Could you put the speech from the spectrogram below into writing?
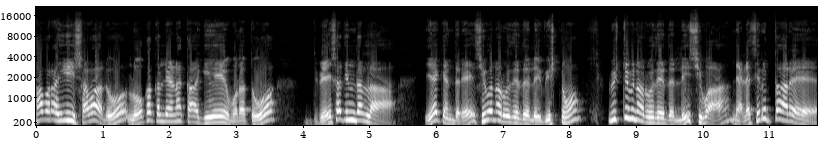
ಅವರ ಈ ಸವಾಲು ಲೋಕ ಕಲ್ಯಾಣಕ್ಕಾಗಿಯೇ ಹೊರತು ದ್ವೇಷದಿಂದಲ್ಲ. ಏಕೆಂದರೆ ಶಿವನ ಹೃದಯದಲ್ಲಿ ವಿಷ್ಣು, ವಿಷ್ಣುವಿನ ಹೃದಯದಲ್ಲಿ ಶಿವ ನೆಲೆಸಿರುತ್ತಾರೆ.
